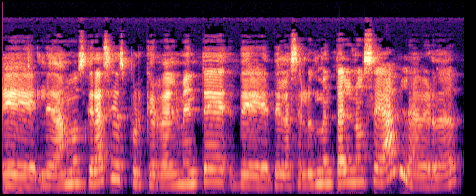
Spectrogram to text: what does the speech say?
eh, le damos gracias porque realmente de, de, la salud mental no se habla, ¿verdad?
